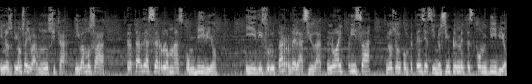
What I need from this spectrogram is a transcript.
y nos vamos a llevar música y vamos a tratar de hacerlo más convivio y disfrutar de la ciudad. No hay prisa, no son competencias, sino simplemente es convivio.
